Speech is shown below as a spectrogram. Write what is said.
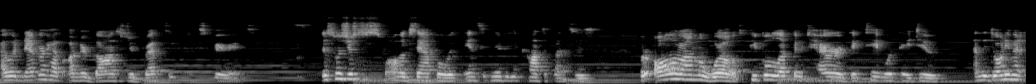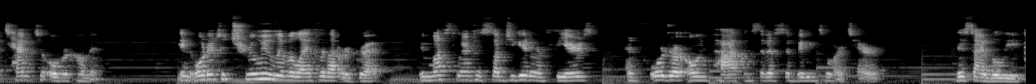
I would never have undergone such a breathtaking experience. This was just a small example with insignificant consequences. But all around the world, people let their terror dictate what they do, and they don't even attempt to overcome it. In order to truly live a life without regret, we must learn to subjugate our fears and forge our own path instead of submitting to our terror. This I believe.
